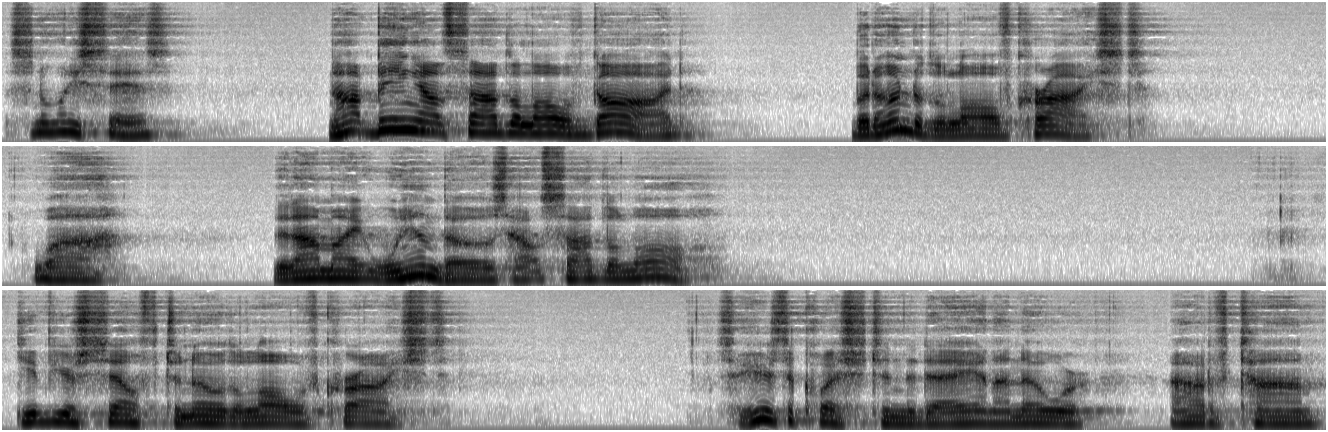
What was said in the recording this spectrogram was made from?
Listen to what he says. Not being outside the law of God, but under the law of Christ. Why? That I might win those outside the law. Give yourself to know the law of Christ. So here's the question today, and I know we're out of time.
